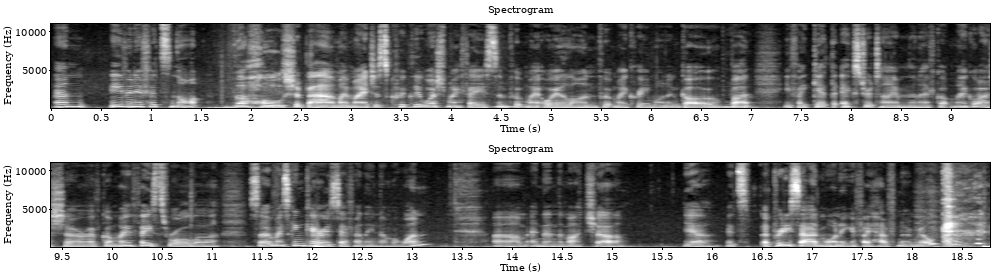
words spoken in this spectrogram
And even if it's not the whole shabam, I might just quickly wash my face and put my oil on, put my cream on, and go. But if I get the extra time, then I've got my gua sha, I've got my face roller. So my skincare is definitely number one. Um, and then the matcha, yeah, it's a pretty sad morning if I have no milk.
